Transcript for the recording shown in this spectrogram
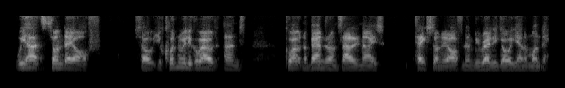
We had Sunday off, so you couldn't really go out and go out in a bender on Saturday night, take Sunday off, and then be ready to go again on Monday.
